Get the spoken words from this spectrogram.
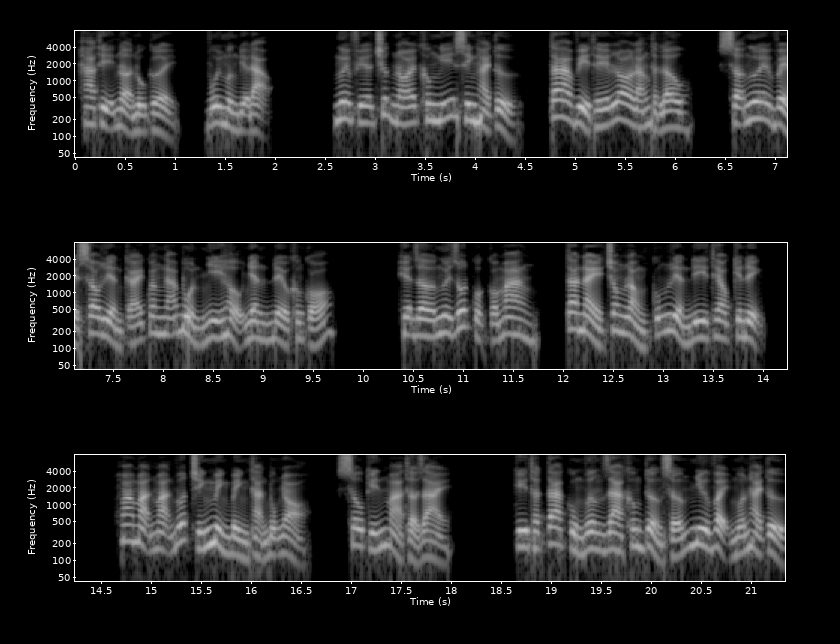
Hà Thị nở nụ cười, vui mừng địa đạo. Ngươi phía trước nói không nghĩ sinh hài tử, ta vì thế lo lắng thật lâu, sợ ngươi về sau liền cái quăng ngã buồn nhi hậu nhân đều không có. Hiện giờ ngươi rốt cuộc có mang, ta này trong lòng cũng liền đi theo kiên định. Hoa mạn mạn vuốt chính mình bình thản bụng nhỏ, sâu kín mà thở dài. Kỳ thật ta cùng vương gia không tưởng sớm như vậy muốn hài tử,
